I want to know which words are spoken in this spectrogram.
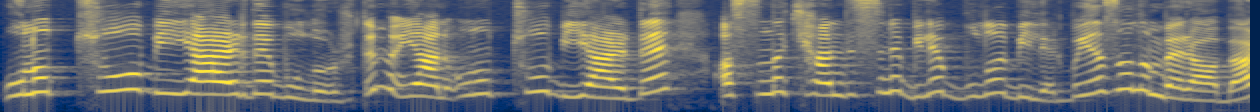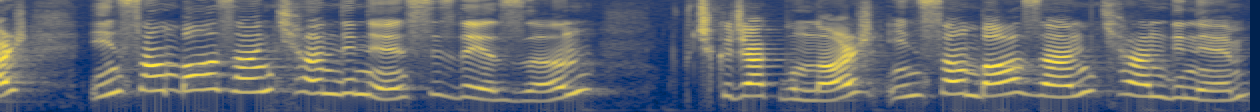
unuttuğu bir yerde bulur. Değil mi? Yani unuttuğu bir yerde aslında kendisini bile bulabilir. Bu yazalım beraber. İnsan bazen kendini, siz de yazın. Çıkacak bunlar. İnsan bazen kendini,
